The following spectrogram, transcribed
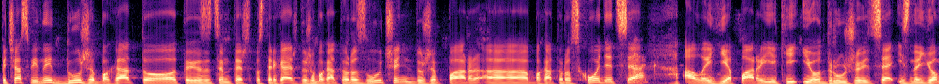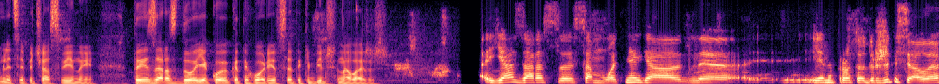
під час війни дуже багато ти за цим теж спостерігаєш. Дуже багато розлучень, дуже пар багато розходяться, Так. але є пари, які і одружуються, і знайомляться під час війни. Ти зараз до якої категорії все таки більше належиш? Я зараз е, самотня. Я не я не проти одружитися, але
